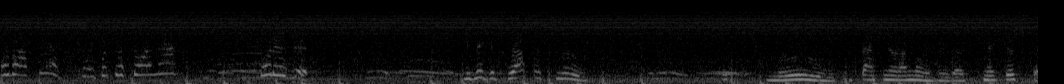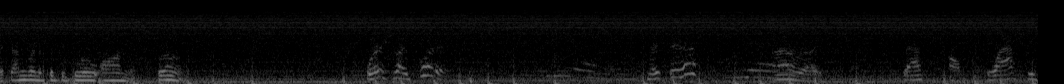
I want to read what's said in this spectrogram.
What about this? Can we put this on there? What is it? You think it's rough or smooth? It's smooth. Fact, you know what I'm going to do though? To make this stick, I'm going to put the glue on the spoon. Where should I put it? Right there? All right. That's, I'll splash this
